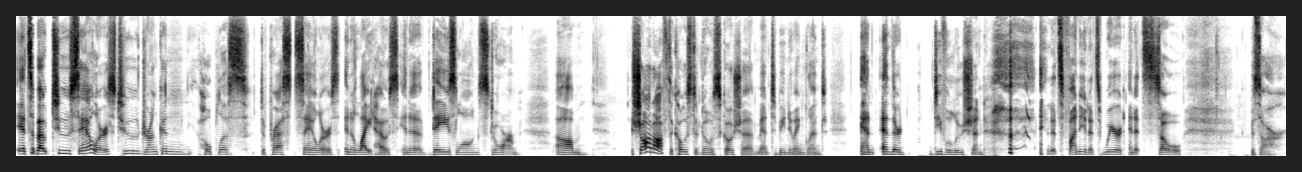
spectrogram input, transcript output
It's about two sailors, two drunken, hopeless, depressed sailors in a lighthouse in a days long storm. Um, shot off the coast of Nova Scotia, meant to be New England, and, and their devolution. and it's funny and it's weird and it's so bizarre.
